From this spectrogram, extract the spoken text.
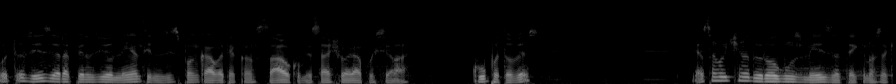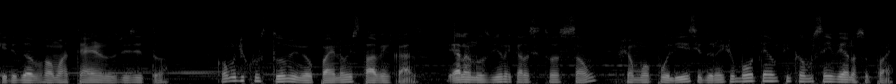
Outras vezes era apenas violenta e nos espancava até cansar ou começar a chorar por, sei lá, culpa talvez? Essa rotina durou alguns meses até que nossa querida avó materna nos visitou. Como de costume, meu pai não estava em casa. Ela nos viu naquela situação, chamou a polícia e durante um bom tempo ficamos sem ver nosso pai.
